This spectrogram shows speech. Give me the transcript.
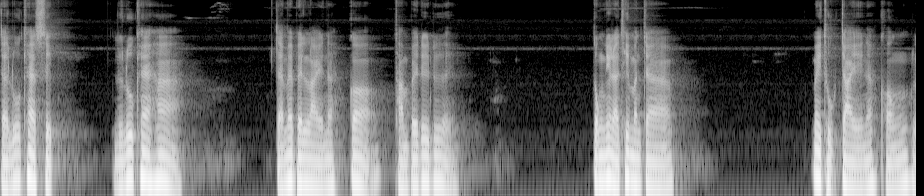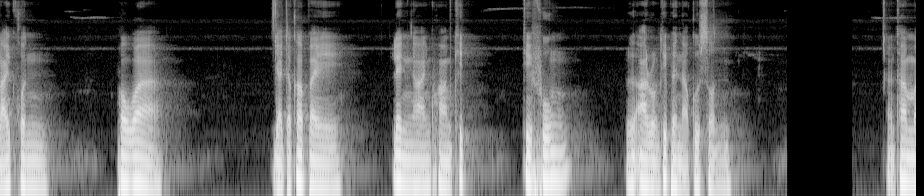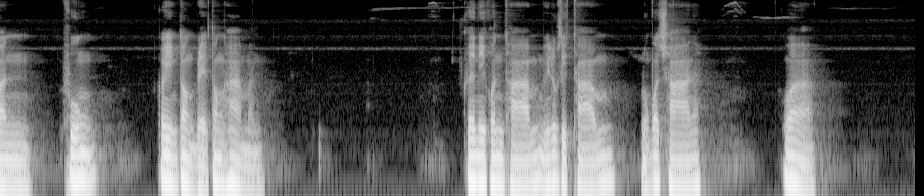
แต่รู้แค่สิบหรือรู้แค่ห้าแต่ไม่เป็นไรนะ ก็ทำไปเรื่อยๆ ตรงนี้แหละที่มันจะ ไม่ถูกใจนะของหลายคน เพราะว่า อยากจะเข้าไปเล่นงานความคิดที่ฟุ้ง หรืออารมณ์ที่เป็นอกุศล ถ้ามันฟุ้งก็ยิ่งต้องเบรกต้องห้ามมัน เคยมีคนถามมีลูกศิษย์ถามหลวงพ่อชานะว่า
